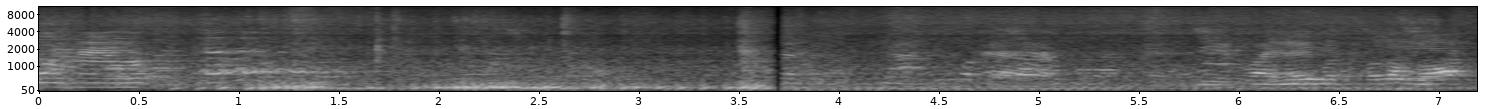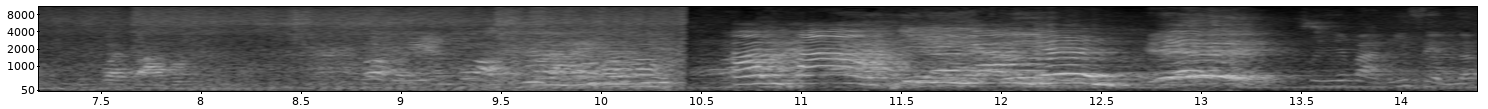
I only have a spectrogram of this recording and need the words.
วางหางเนาะเดี๋ยวปเลยไม่ต้องรอนปล่อยตามอันตาที่ยั่งยืนคุณยาบาทนี่เสร็จแล้ว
